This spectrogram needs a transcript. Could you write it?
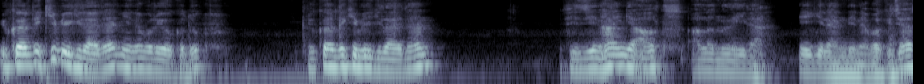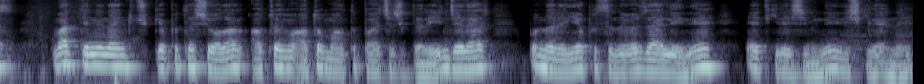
Yukarıdaki bilgilerden yine burayı okuduk. Yukarıdaki bilgilerden fiziğin hangi alt alanıyla ilgilendiğine bakacağız. Maddenin en küçük yapı taşı olan atom ve atom altı parçacıkları inceler. Bunların yapısını, özelliğini, etkileşimini, ilişkilerini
